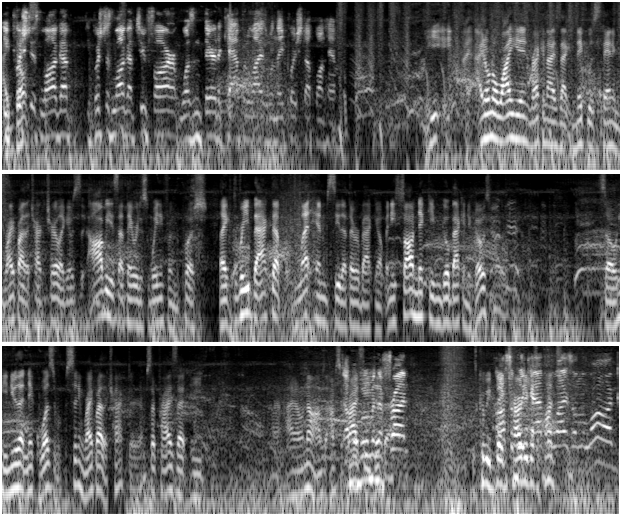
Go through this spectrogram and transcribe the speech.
He I pushed don't- his log up. He pushed his log up too far. Wasn't there to capitalize when they pushed up on him. He, he- I, I don't know why he didn't recognize that Nick was standing right by the tractor. Like it was obvious that they were just waiting for him to push. Like three backed up, let him see that they were backing up, and he saw Nick even go back into ghost mode. So he knew that Nick was sitting right by the tractor. I'm surprised that he. I, I don't know. I'm, I'm Double surprised he boom did in the that. front. This could be big. Possibly Charger gets a punch. capitalize on the log.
